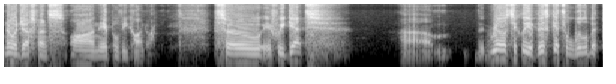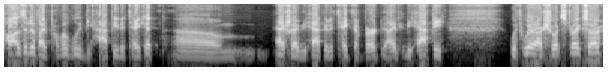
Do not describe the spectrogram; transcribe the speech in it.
no adjustments on the April V Condor. So if we get um, realistically, if this gets a little bit positive, I'd probably be happy to take it. Um, actually, I'd be happy to take the vert. I'd be happy with where our short strikes are.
